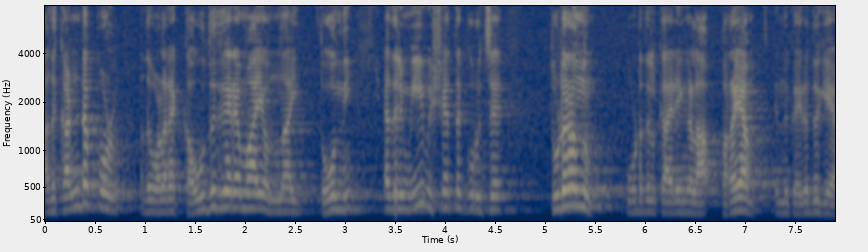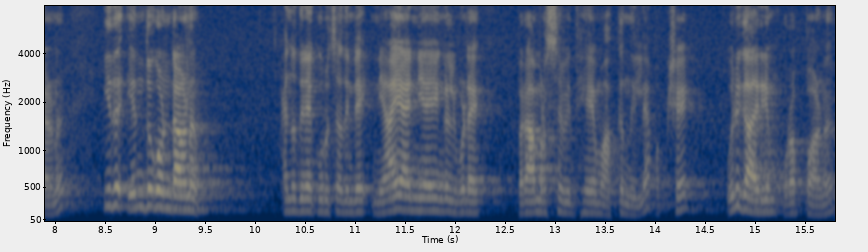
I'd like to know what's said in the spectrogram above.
അത് കണ്ടപ്പോൾ അത് വളരെ കൗതുകകരമായ ഒന്നായി തോന്നി. അതിലും ഈ വിഷയത്തെക്കുറിച്ച് തുടർന്നും കൂടുതൽ കാര്യങ്ങൾ പറയാം എന്ന് കരുതുകയാണ്. ഇത് എന്തുകൊണ്ടാണ് എന്നതിനെക്കുറിച്ച് അതിന്റെ ന്യായാന്യായങ്ങൾ ഇവിടെ പരാമർശവിധേയമാക്കുന്നില്ല. പക്ഷേ ഒരു കാര്യം ഉറപ്പാണ്.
